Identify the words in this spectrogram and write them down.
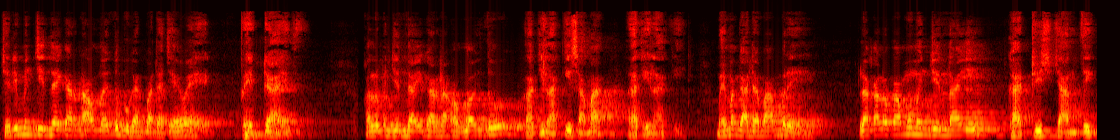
Jadi mencintai karena Allah itu bukan pada cewek, beda itu. Kalau mencintai karena Allah itu laki-laki sama laki-laki. Memang gak ada pamrih. Lah kalau kamu mencintai gadis cantik,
